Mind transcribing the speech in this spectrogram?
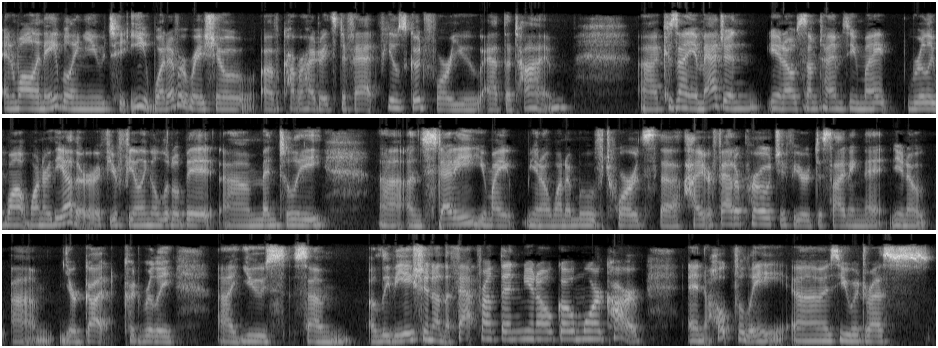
and while enabling you to eat whatever ratio of carbohydrates to fat feels good for you at the time because uh, I imagine, you know, sometimes you might really want one or the other. If you're feeling a little bit um, mentally uh, unsteady, you might, you know, want to move towards the higher fat approach. If you're deciding that, you know, um, your gut could really uh, use some alleviation on the fat front, then, you know, go more carb. And hopefully, uh, as you address,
